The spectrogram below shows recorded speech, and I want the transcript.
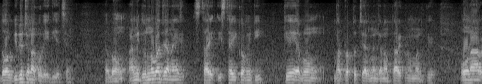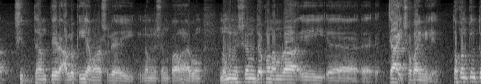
দল বিবেচনা করেই দিয়েছেন। এবং আমি ধন্যবাদ জানাই স্থায়ী স্থায়ী কমিটিকে এবং ভারপ্রাপ্ত চেয়ারম্যান জনাব তারেক রহমানকে। ওনার সিদ্ধান্তের আলোকেই আমার আসলে এই নমিনেশন পাওয়া এবং নমিনেশন যখন আমরা এই চাই সবাই মিলে, তখন কিন্তু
